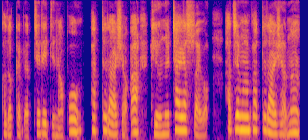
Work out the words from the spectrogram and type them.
그렇게 며칠이 지나고 파트라셔가 기운을 차렸어요. 하지만 파트라셔는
